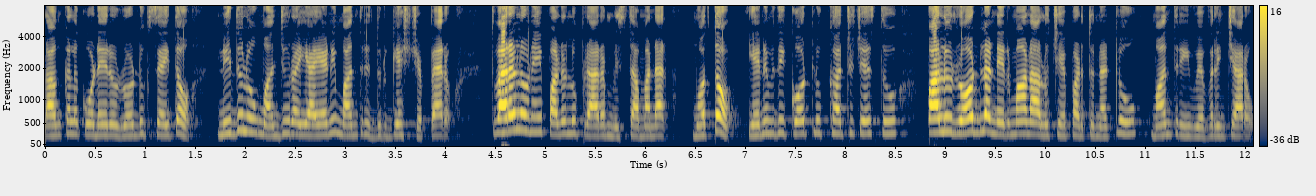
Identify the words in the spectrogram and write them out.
లంకల కోడేరు రోడ్డుకు సైతం నిధులు మంజూరయ్యాయని మంత్రి దుర్గేష్ చెప్పారు. త్వరలోనే పనులు ప్రారంభిస్తామన్నారు. మొత్తం ఎనిమిది కోట్లు ఖర్చు చేస్తూ పలు రోడ్ల నిర్మాణాలు చేపడుతున్నట్లు మంత్రి వివరించారు.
